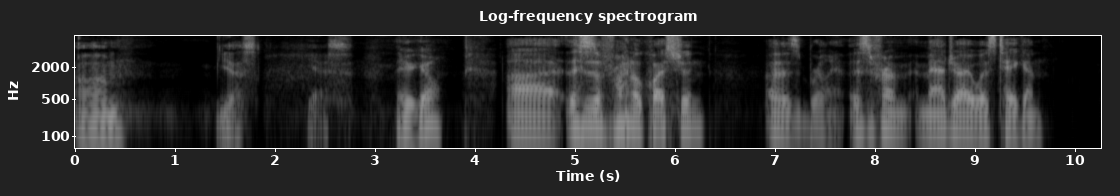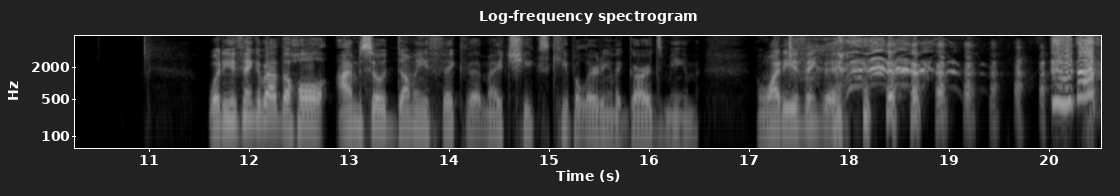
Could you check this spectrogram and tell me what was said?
um yes Yes. There you go. Uh, this is a final question. Oh, this is brilliant. This is from Magi was taken. What do you think about the whole "I'm so dummy thick that my cheeks keep alerting the guards" meme? And why do you think that?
